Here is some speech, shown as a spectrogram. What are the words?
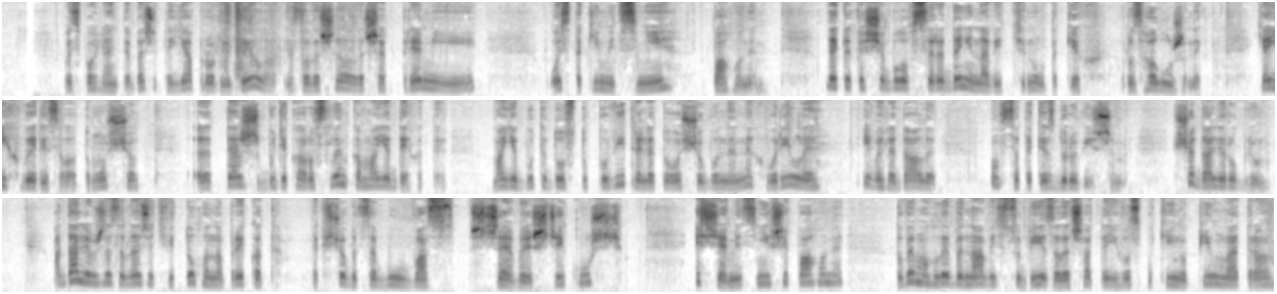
Ось погляньте, бачите, я прорідила і залишила лише прямі, ось такі міцні пагони. Декілька ще було всередині, навіть ну, таких розгалужених. Я їх вирізала, тому що е, теж будь-яка рослинка має дихати. Має бути доступ повітря для того, щоб вони не хворіли і виглядали все-таки здоровішими. Що далі роблю? А далі вже залежить від того, наприклад, якщо би це був у вас ще вищий кущ і ще міцніші пагони, то ви могли би навіть собі залишати його спокійно пів метра.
